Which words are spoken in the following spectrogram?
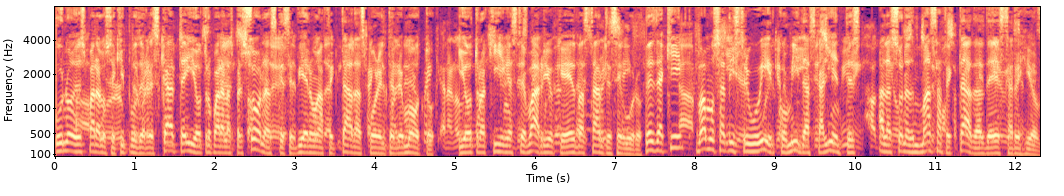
Uno es para los equipos de rescate y otro para las personas que se vieron afectadas por el terremoto. Y otro aquí en este barrio que es bastante seguro. Desde aquí vamos a distribuir comidas calientes a las zonas más afectadas de esta región.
